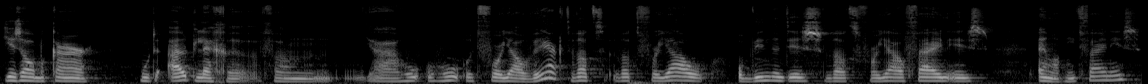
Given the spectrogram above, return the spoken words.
je zal elkaar moeten uitleggen van ja, hoe, hoe het voor jou werkt. Wat, wat voor jou opwindend is, wat voor jou fijn is en wat niet fijn is.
